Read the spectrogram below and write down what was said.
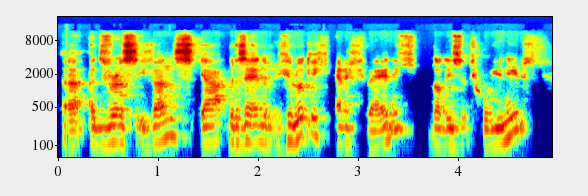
uh, adverse events, ja, er zijn er gelukkig erg weinig. Dat is het goede nieuws.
